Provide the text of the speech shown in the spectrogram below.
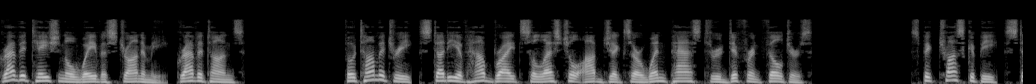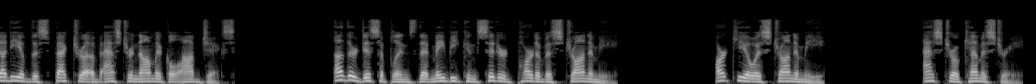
Gravitational wave astronomy gravitons. Photometry study of how bright celestial objects are when passed through different filters. Spectroscopy study of the spectra of astronomical objects other disciplines that may be considered part of astronomy Archaeoastronomy Astrochemistry.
